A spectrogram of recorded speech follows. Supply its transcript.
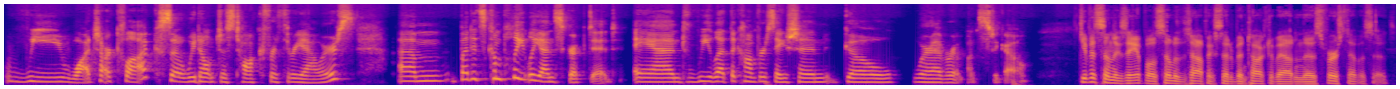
We watch our clock, so we don't just talk for three hours. Um, but it's completely unscripted, and we let the conversation go wherever it wants to go. Give us an example of some of the topics that have been talked about in those first episodes.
